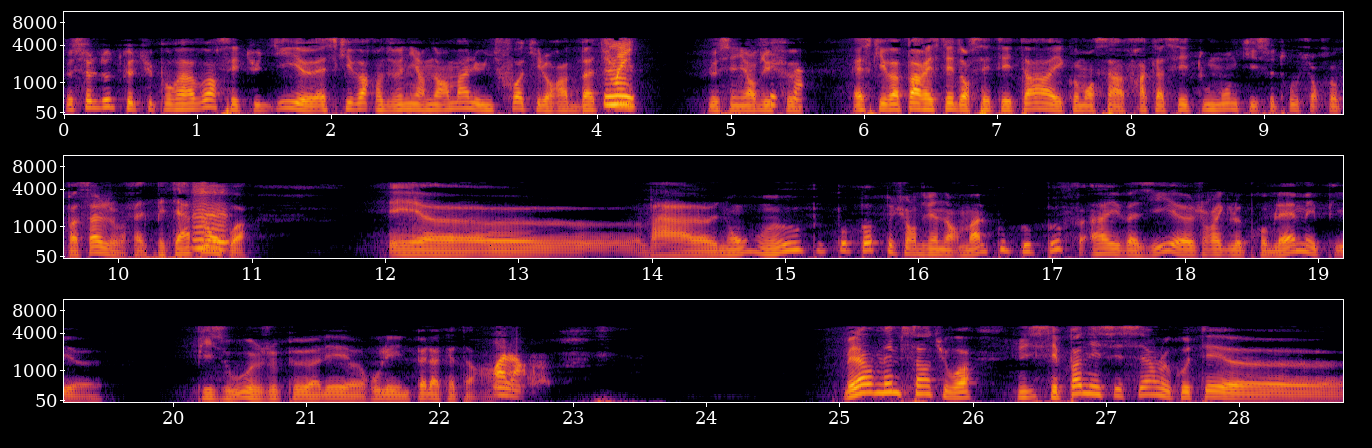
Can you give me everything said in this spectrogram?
Le seul doute que tu pourrais avoir, c'est que tu te dis, euh, est-ce qu'il va redevenir normal une fois qu'il aura battu Oui. le Seigneur du Feu. Est-ce qu'il va pas rester dans cet état et commencer à fracasser tout le monde qui se trouve sur son passage, enfin péter un plomb Mm. quoi Et euh, bah non, euh, pouf, pouf, pouf, je redeviens normal, pouf pouf pouf, allez vas-y, euh, je règle le problème et puis euh, pisou, euh, je peux aller rouler une pelle à Katara. Voilà. Mais là même ça, tu vois, je me dis c'est pas nécessaire le côté euh,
